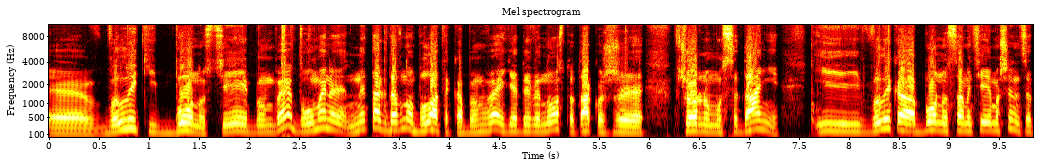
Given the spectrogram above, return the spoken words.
Е, великий бонус цієї BMW, бо у мене не так давно була така BMW E90, також е, в чорному седані. І велика бонус саме цієї машини це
